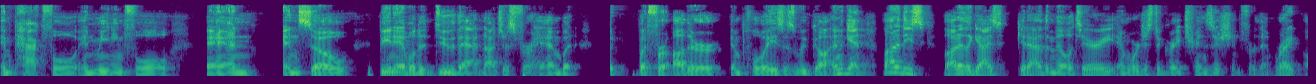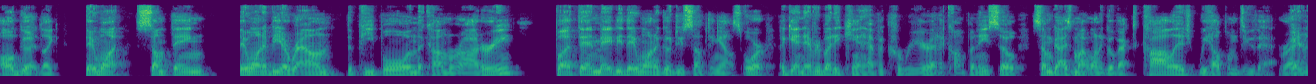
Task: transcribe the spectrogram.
impactful and meaningful. And and so being able to do that, not just for him, but but but for other employees as we've gone. And again, a lot of these, a lot of the guys get out of the military and we're just a great transition for them, right? All good. Like they want something, they want to be around the people and the camaraderie but then maybe they want to go do something else. Or again, everybody can't have a career at a company. So some guys might want to go back to college. We help them do that, right? Yeah.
